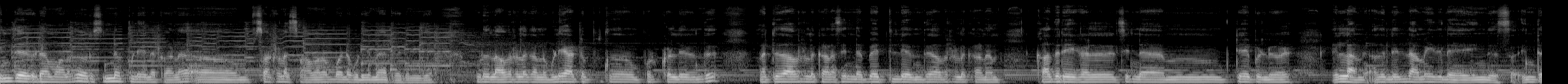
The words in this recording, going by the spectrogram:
இந்த இடமானது ஒரு சின்ன பிள்ளைகளுக்கான சகல சாதனம் பண்ணக்கூடிய மாதிரி இருக்கு. இங்கே கூடுதல் அவர்களுக்கான விளையாட்டு பொருட்கள்லேருந்து மற்றது அவர்களுக்கான சின்ன பெட்டிலேருந்து அவர்களுக்கான கதிரைகள் சின்ன டேபிள்கள் எல்லாமே அதில் எல்லாமே இதில் இந்த ச- இந்த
